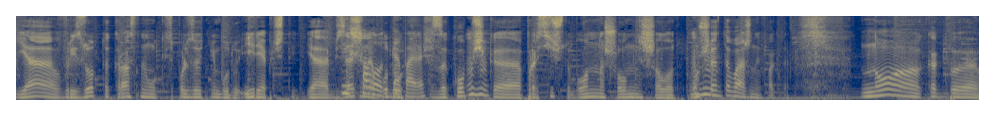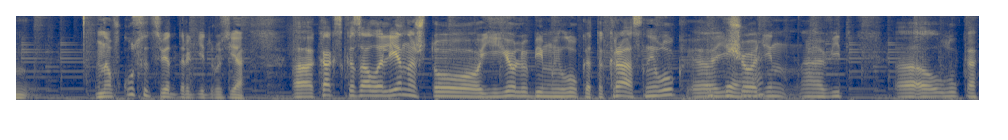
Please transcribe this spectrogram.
я в ризотто красный лук использовать не буду. И репчатый. Я обязательно буду добавишь. закупщика просить, чтобы он нашел мне шалот. Потому что Мгм. это важный фактор. Но, как бы, на вкус и цвет, дорогие друзья. А, Как сказала Лена, что ее любимый лук это красный лук. Э, Да. Еще один э, вид э, лука.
